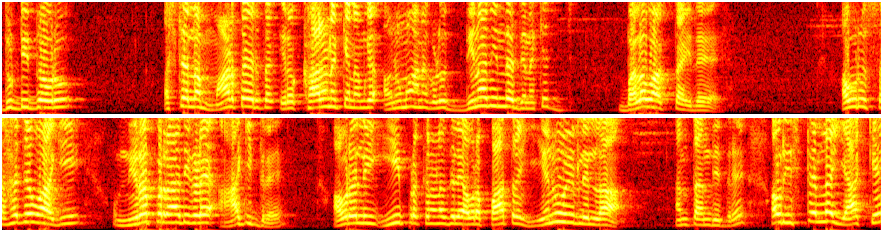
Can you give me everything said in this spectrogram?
ದುಡ್ಡಿದ್ದವರು, ಅಷ್ಟೆಲ್ಲ ಮಾಡ್ತಾ ಇರ್ತ, ಇರೋ ಕಾರಣಕ್ಕೆ ನಮಗೆ ಅನುಮಾನಗಳು ದಿನದಿಂದ ದಿನಕ್ಕೆ ಬಲವಾಗ್ತಾ ಇದೆ. ಅವರು ಸಹಜವಾಗಿ ನಿರಪರಾಧಿಗಳೇ ಆಗಿದ್ದರೆ ಅವರಲ್ಲಿ ಈ ಪ್ರಕರಣದಲ್ಲಿ ಅವರ ಪಾತ್ರ ಏನೂ ಇರಲಿಲ್ಲ. ಅಂತ ಅಂದಿದ್ರೆ ಅವ್ರು ಇಷ್ಟೆಲ್ಲ ಯಾಕೆ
